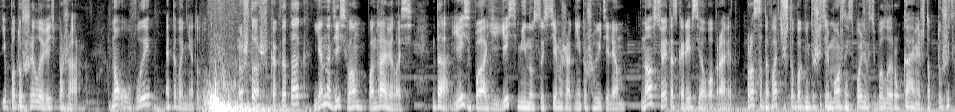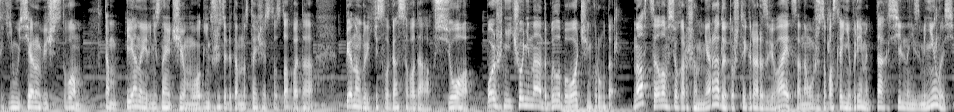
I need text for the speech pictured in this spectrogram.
и потушила весь пожар. Но, увы, этого нету тут. Ну что ж, как-то так. Я надеюсь, вам понравилось. Да, есть баги, есть минусы с тем же огнетушителем. Но все это, скорее всего, поправят. Просто добавьте, чтобы огнетушитель можно использовать было руками, чтобы тушить каким-нибудь серым веществом. Там пена или не знаю чем. У огнетушителя там настоящий состав это пена, углекислый газ и вода. Все. Больше ничего не надо, было бы очень круто. Но в целом все хорошо, меня радует то, что игра развивается, она уже за последнее время так сильно изменилась.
